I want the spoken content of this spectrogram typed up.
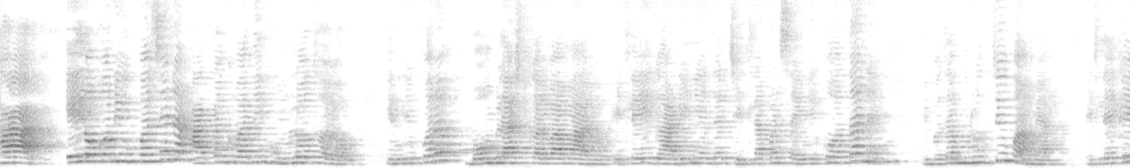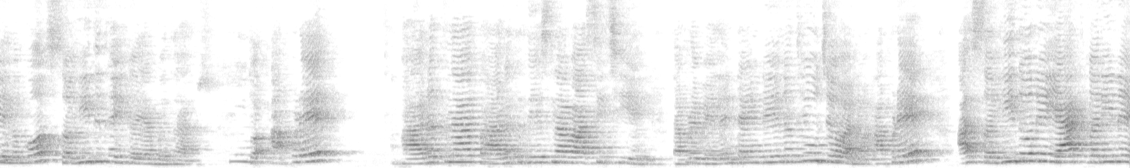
હા એ લોકોની ઉપર છે ને આતંકવાદી હુમલો થયો. એમની ઉપર બોમ્બ બ્લાસ્ટ કરવામાં આવ્યો. એટલે એ ગાડીની અંદર જેટલા પણ સૈનિકો હતા ને એ બધા મૃત્યુ પામ્યા. એટલે કે એ લોકો શહીદ થઈ ગયા બધા. તો આપણે ભારતના ભારત દેશના વાસી છીએ. આપણે વેલેન્ટાઇન ડે નથી ઉજવવાનો. આપણે આ શહીદોને યાદ કરીને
